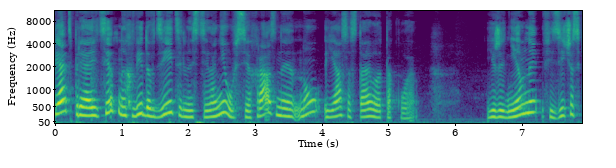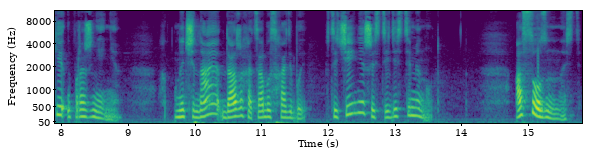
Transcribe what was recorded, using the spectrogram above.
пять приоритетных видов деятельности. Они у всех разные, но я составила такое. Ежедневные физические упражнения, начиная даже хотя бы с ходьбы, в течение 60 минут. Осознанность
